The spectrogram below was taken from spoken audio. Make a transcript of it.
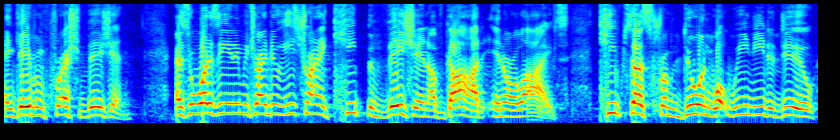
and gave him fresh vision. And so, what is the enemy trying to do? He's trying to keep the vision of God in our lives, keeps us from doing what we need to do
